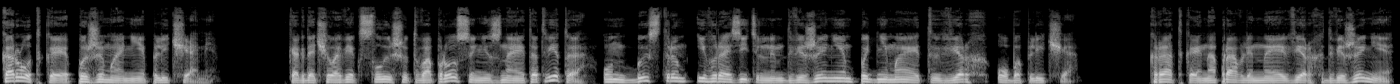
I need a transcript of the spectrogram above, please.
Короткое пожимание плечами. Когда человек слышит вопрос и не знает ответа, он быстрым и выразительным движением поднимает вверх оба плеча. Краткое направленное вверх движение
